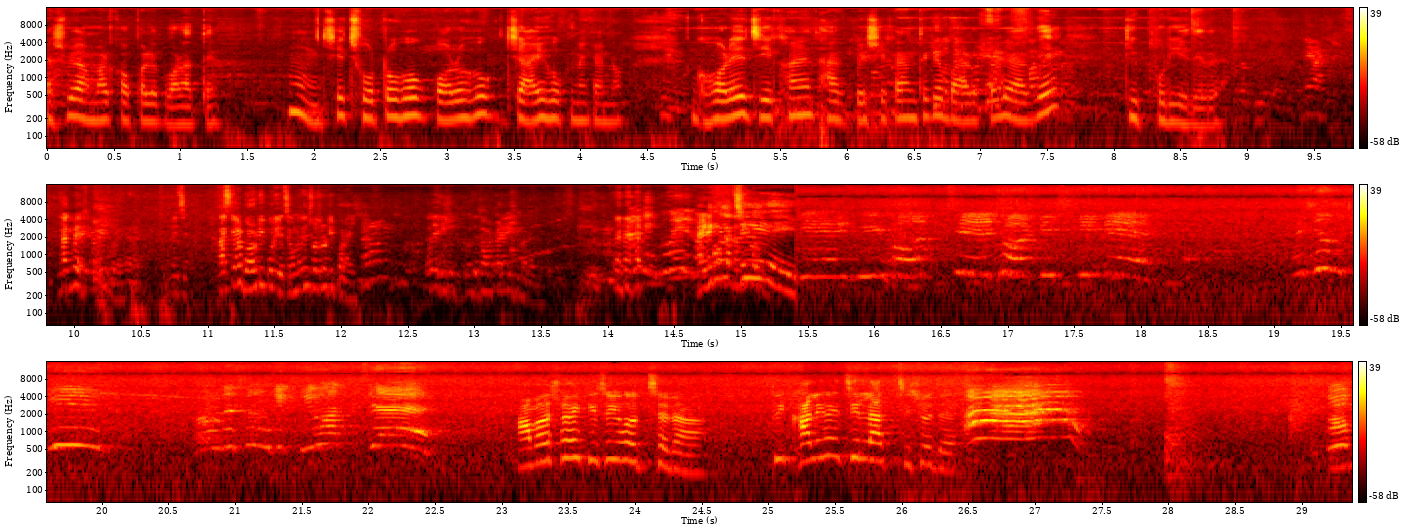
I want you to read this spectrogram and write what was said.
আসবে আমার কপালে পড়াতে। হুম, সে ছোট হোক, বড় হোক, যাই হোক না কেন, ঘরে যেখানে থাকবে সেখান থেকে বার করে আগে টিপ পরিয়ে দেবে। আমাদের সঙ্গে কিছুই হচ্ছে না। তুই খালি হয়ে চিল্লাচ্ছিস ওদের আম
